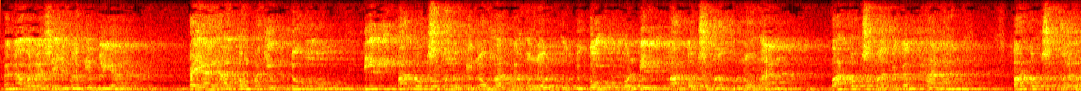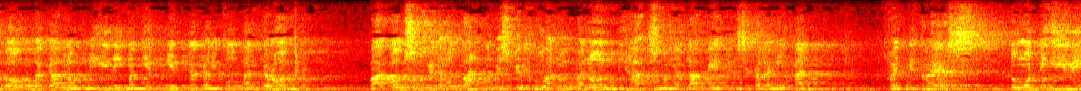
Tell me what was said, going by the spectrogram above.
kanawa lang sa inyong mga Biblia, kaya ang atong pakigdumo, dili patok sa mga pinuhat nga unod o dugo, kung dili patok sa mga punuan, patok sa mga kagamhanan, patok sa mga labaw ng tagalon, ni ining mangit-ngit nga kalibutan karon. Patok sa mga dautan nga may espirituhanong panon, diha sa mga dapit sa kalangitan. 23, tungod ni ini,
